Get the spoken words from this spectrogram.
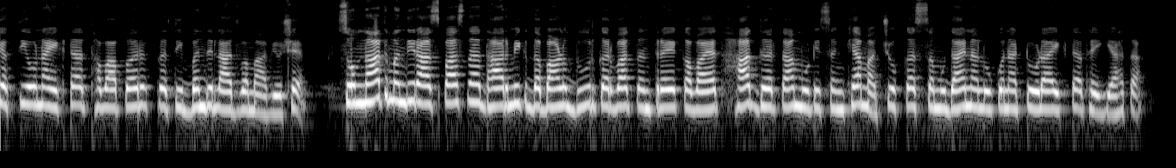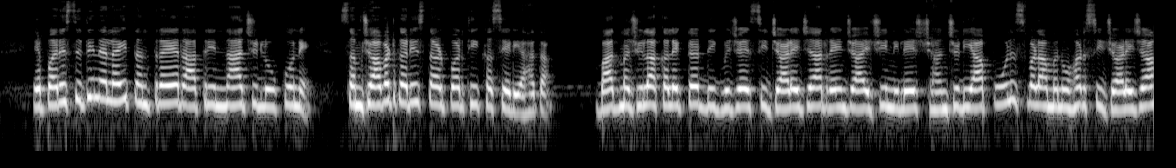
વ્યક્તિઓના એકઠા થવા પર પ્રતિબંધ લાદવામાં આવ્યો છે. સોમનાથ મંદિર આસપાસના ધાર્મિક દબાણો દૂર કરવા તંત્રએ કવાયત હાથ ધરતા મોટી સંખ્યામાં ચોક્કસ સમુદાયના લોકોના ટોળા એકઠા થઈ ગયા હતા. એ પરિસ્થિતિને લઈ તંત્રએ રાત્રિના જ લોકોને સમજાવટ કરી સ્થળ પરથી ખસેડ્યા હતા. બાદમાં જિલ્લા collector Digvijaysinh Jadeja, range IG Nilesh Jhanjhadiya, police વડા મનોહરસિંહ જાડેજા,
